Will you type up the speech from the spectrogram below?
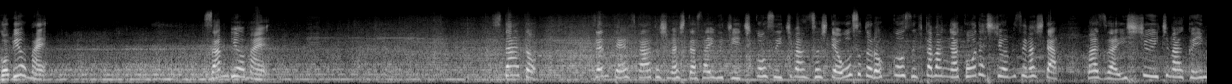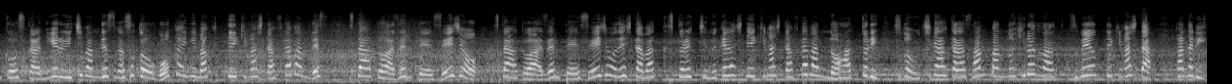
5秒前。3秒前。スタート。全艇スタートしました。西口1コース1番そして大外6コース2番が好ダッシュを見せました。まずは1周1マークインコースから逃げる1番ですが外を豪快にまくっていきました。2番です。スタートは全艇正常。スタートは全艇正常でした。バックストレッチ抜け出していきました。2番の服部。その内側から3番の広田が詰め寄ってきました。かなり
